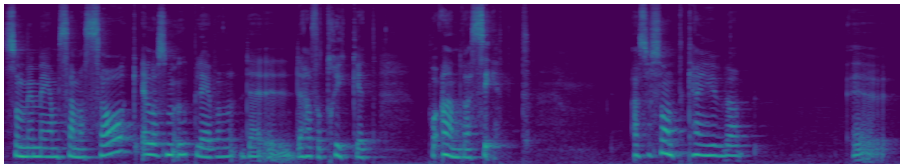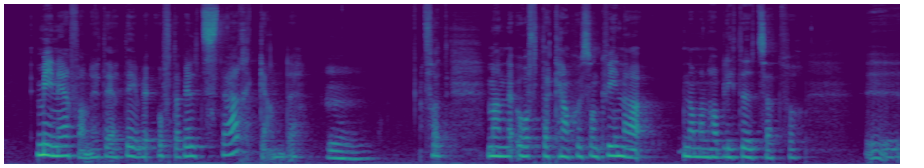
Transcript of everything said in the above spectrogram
som är med om samma sak eller som upplever det, det här förtrycket på andra sätt. Alltså sånt kan ju vara... Eh, min erfarenhet är att det är ofta väldigt stärkande. Mm. För att man ofta kanske som kvinna, när man har blivit utsatt för eh,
